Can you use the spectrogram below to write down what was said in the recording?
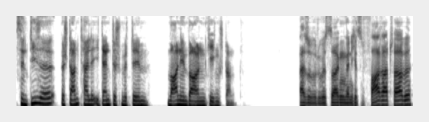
sind diese Bestandteile identisch mit dem wahrnehmbaren Gegenstand. Also du wirst sagen, wenn ich jetzt ein Fahrrad habe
